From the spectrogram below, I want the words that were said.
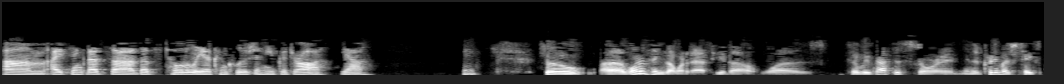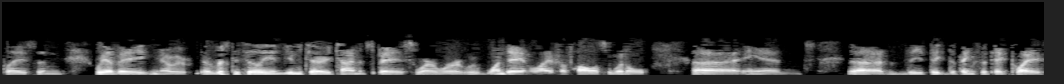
Um I think that's uh that's totally a conclusion you could draw. Yeah. Hmm. so uh one of the things I wanted to ask you about was so we've got this story, and it pretty much takes place, and we have a you know Aristotelian unitary time and space where we're, we're one day in the life of Hollis Whittle, uh, and uh, the, the, the things that take place.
